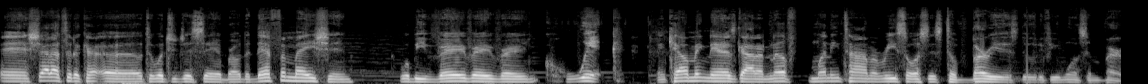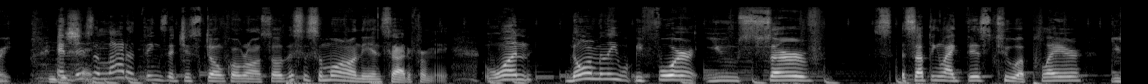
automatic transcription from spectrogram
and shout out to the uh, to what you just said, bro. The defamation will be very, very, very quick and Cal McNair's got enough money, time, and resources to bury this dude if he wants him buried. And there's saying. a lot of things that just don't go wrong. So this is some more on the inside for me. One, normally before you serve something like this to a player, you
